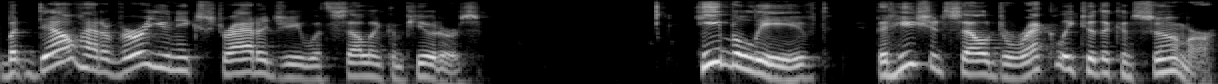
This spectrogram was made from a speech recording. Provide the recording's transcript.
but Dell had a very unique strategy with selling computers. He believed that he should sell directly to the consumer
